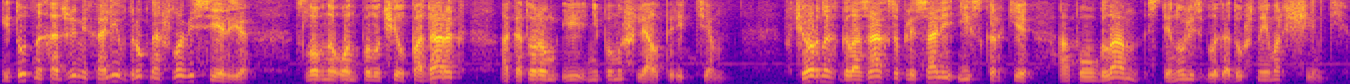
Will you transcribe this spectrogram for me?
И тут на Хаджи Михали вдруг нашло веселье, словно он получил подарок, о котором и не помышлял перед тем. В черных глазах заплясали искорки, а по углам стянулись благодушные морщинки.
